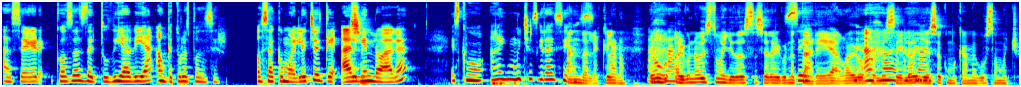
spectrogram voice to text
a hacer cosas de tu día a día, aunque tú las puedas hacer. O sea, como el hecho de que alguien lo haga, es como, ay, muchas gracias. Ándale, claro. Yo, alguna vez tú me ayudaste a hacer alguna Sí. tarea o algo por el estilo y eso como que a mí me gusta mucho.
